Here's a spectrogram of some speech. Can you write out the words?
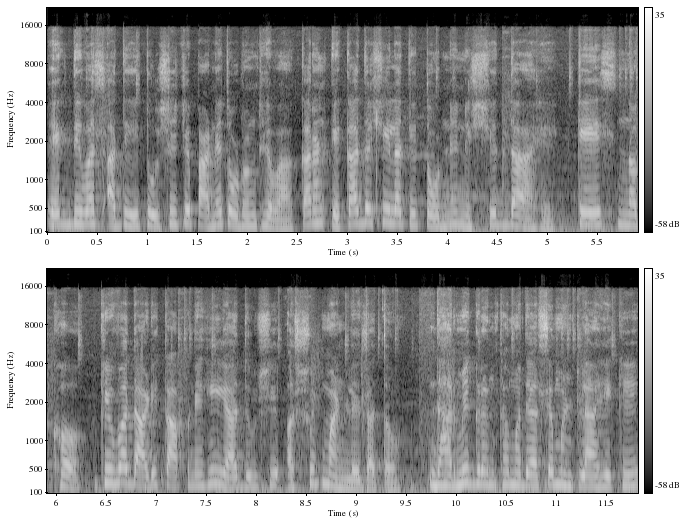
एक दिवस आधी तुळशीची पाने तोडून ठेवा कारण एकादशीला ती तोडणे निषिद्ध आहे. केस नख किंवा दाढी कापणेही या दिवशी अशुभ मानले जातं. धार्मिक ग्रंथामध्ये असे म्हटलं आहे की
